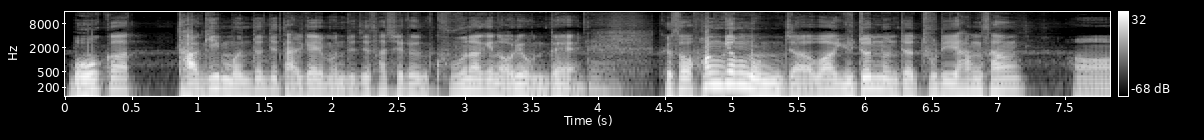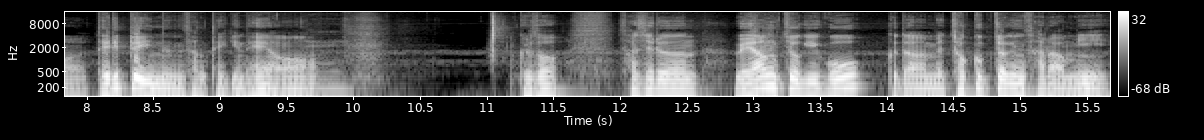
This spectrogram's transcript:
뭐가 닭이 먼저인지 달걀이 먼저인지 사실은 구분하기는 어려운데 네. 그래서 환경론자와 유전론자 둘이 항상 어, 대립돼 있는 상태이긴 해요. 네. 그래서 사실은 외향적이고 그 다음에 적극적인 사람이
